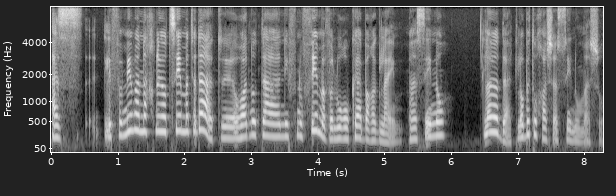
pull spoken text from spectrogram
אז לפעמים אנחנו יוצאים, את יודעת, הורדנו את הנפנופים, אבל הוא רוקע ברגליים. מה עשינו? לא יודעת, לא בטוחה שעשינו משהו.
